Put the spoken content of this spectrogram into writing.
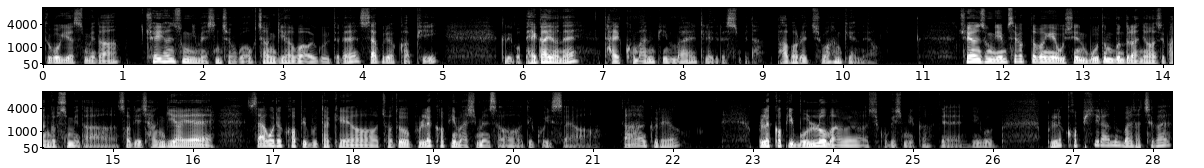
두 곡이었습니다. 최현숙님의 신청곡 장기하와 얼굴들의 싸구려 커피 그리고 배가연의 달콤한 빈말 들려드렸습니다. 바버레츠와 함께했네요 최현숙님, 새벽다방에 오신 모든 분들 안녕하세요. 반갑습니다. 서디 장기하에 싸구려 커피 부탁해요. 저도 블랙커피 마시면서 듣고 있어요. 아, 그래요? 블랙커피 뭘로 마시고 계십니까? 예, 이거 블랙커피라는 말 자체가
